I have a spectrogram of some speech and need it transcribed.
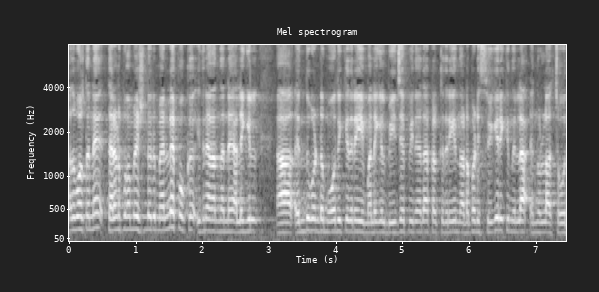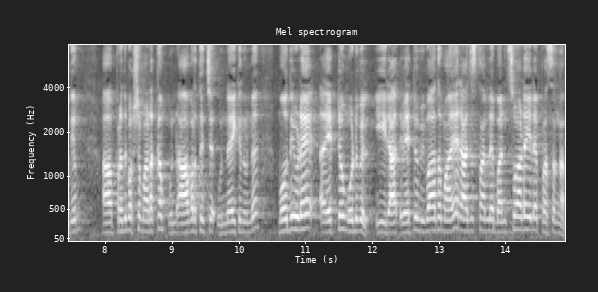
അതുപോലെ തന്നെ തെരഞ്ഞെടുപ്പ് കമ്മീഷന്റെ ഒരു മെല്ലെപ്പൊക്ക് ഇതിനകം തന്നെ അല്ലെങ്കിൽ എന്തുകൊണ്ട് മോദിക്കെതിരെയും അല്ലെങ്കിൽ ബി ജെ പി നേതാക്കൾക്കെതിരെയും നടപടി സ്വീകരിക്കുന്നില്ല എന്നുള്ള ചോദ്യം പ്രതിപക്ഷം അടക്കം ആവർത്തിച്ച് ഉന്നയിക്കുന്നുണ്ട്. മോദിയുടെ ഏറ്റവും ഒടുവിൽ ഈ ഏറ്റവും വിവാദമായ രാജസ്ഥാനിലെ ബൻസ്വാഡയിലെ പ്രസംഗം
